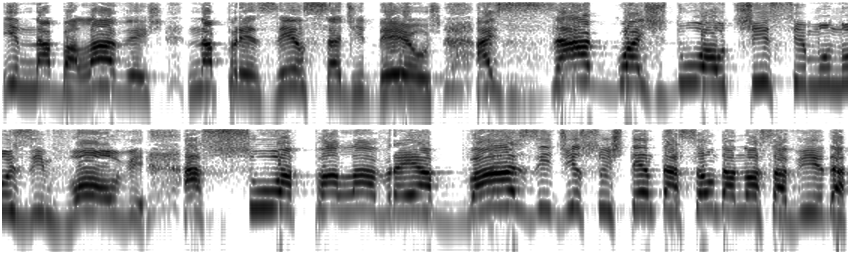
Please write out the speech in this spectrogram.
inabaláveis na presença de Deus. As águas do Altíssimo nos envolve. A sua palavra é a base de sustentação da nossa vida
